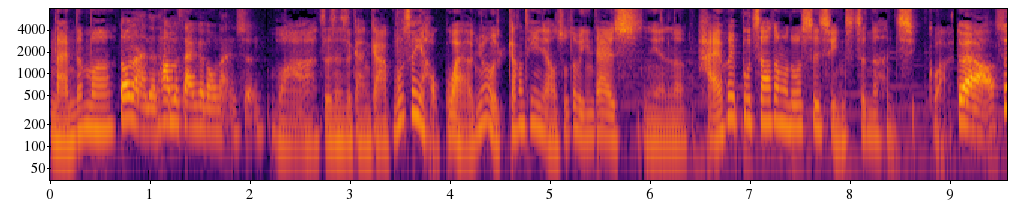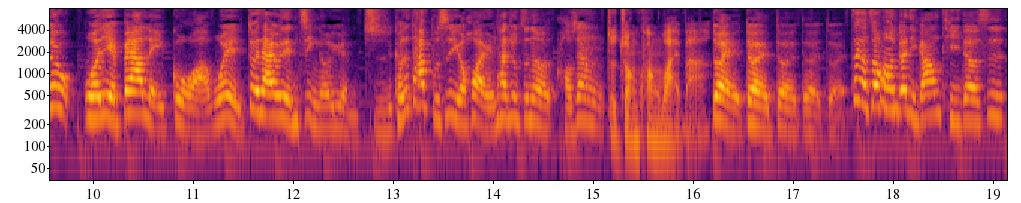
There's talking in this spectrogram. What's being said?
男的吗？都男的，他们三个都男生。哇，这真是尴尬。不过这也好怪啊，因为我刚听你讲说都已经待了十年了，还会不知道那么多事情，这真的很奇怪。对啊，所以我也被他雷过啊，我也对他有点敬而远之。可是他不是一个坏人，他就真的好像就状况外吧？对对对对对，这个状况跟你刚刚提的是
